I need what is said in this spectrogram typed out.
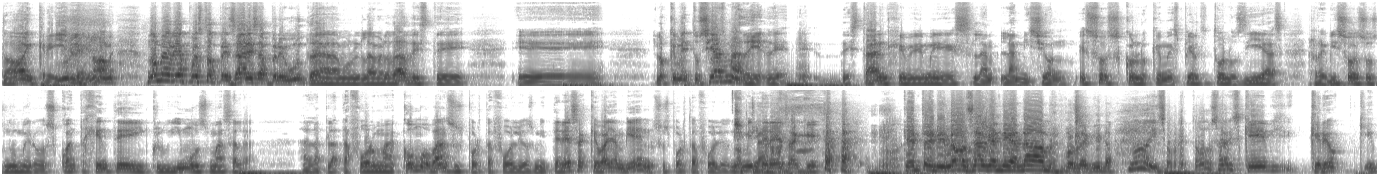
No, increíble. No, no me había puesto a pensar esa pregunta, la verdad, este... Eh, lo que me entusiasma de, estar en GBM es la, misión. Eso es con lo que me despierto todos los días. Reviso esos números. ¿Cuánta gente incluimos más a la, a la plataforma? ¿Cómo van sus portafolios? Me interesa que vayan bien sus portafolios. No me interesa que... que entren y luego salgan y digan, no, hombre, pues aquí no. No, y sobre todo, ¿sabes qué? Creo que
